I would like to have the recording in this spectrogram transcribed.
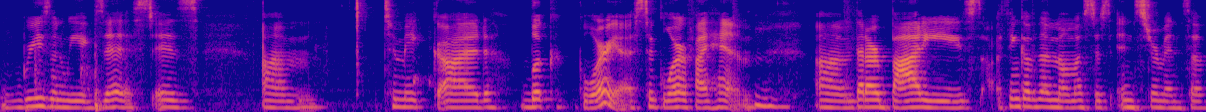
reason we exist is um, to make God look glorious, to glorify Him. Um, that our bodies, think of them almost as instruments of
